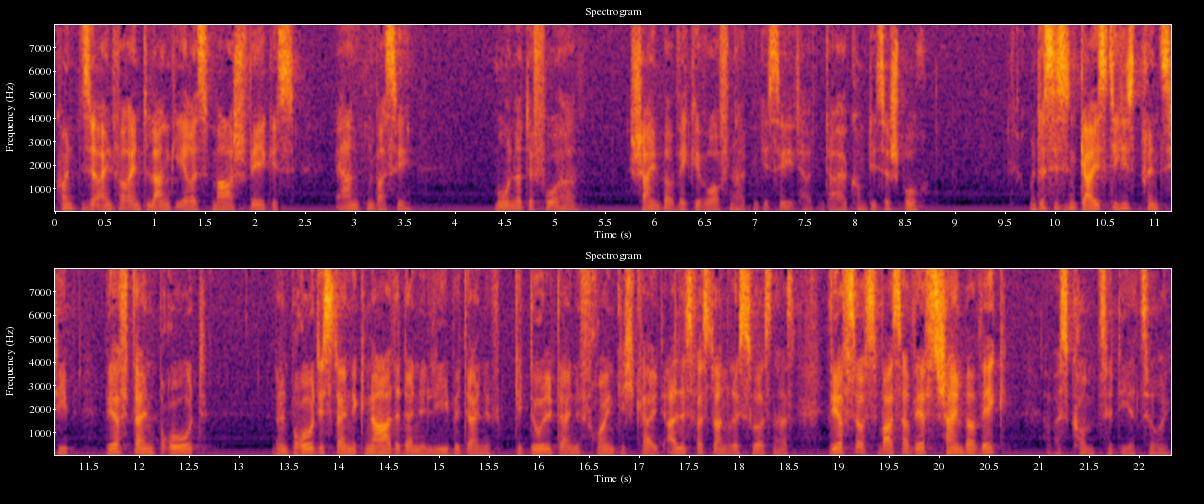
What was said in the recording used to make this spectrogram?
konnten sie einfach entlang ihres Marschweges ernten, was sie Monate vorher scheinbar weggeworfen hatten, gesät hatten. Daher kommt dieser Spruch. Und das ist ein geistliches Prinzip. Wirf dein Brot Dein Brot ist deine Gnade, deine Liebe, deine Geduld, deine Freundlichkeit, alles, was du an Ressourcen hast. Wirf es aufs Wasser, wirf es scheinbar weg, aber es kommt zu dir zurück.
